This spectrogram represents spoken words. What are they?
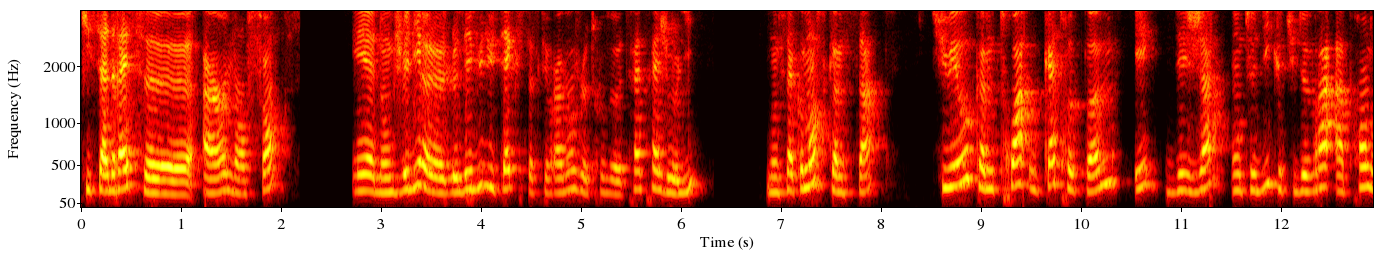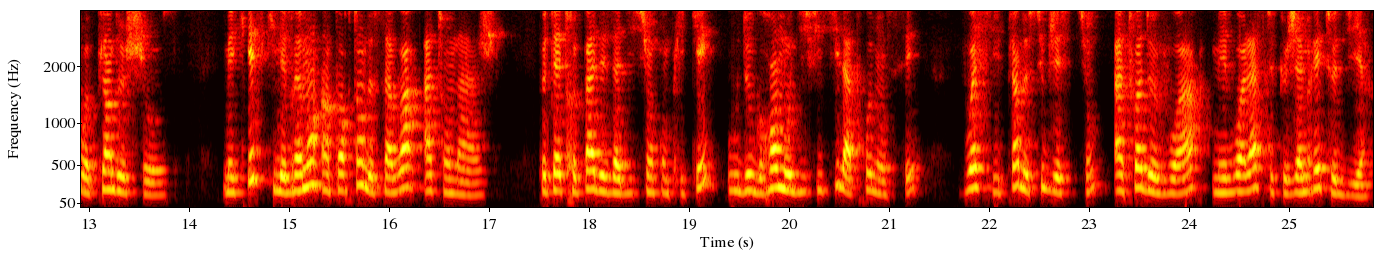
qui s'adresse à un enfant et euh, donc, je vais lire euh, le début du texte parce que vraiment, je le trouve très, très joli. Donc, ça commence comme ça. Tu es haut comme trois ou quatre pommes et déjà, on te dit que tu devras apprendre plein de choses. Mais qu'est-ce qu'il est vraiment important de savoir à ton âge? Peut-être pas des additions compliquées ou de grands mots difficiles à prononcer. Voici plein de suggestions, à toi de voir, mais voilà ce que j'aimerais te dire.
